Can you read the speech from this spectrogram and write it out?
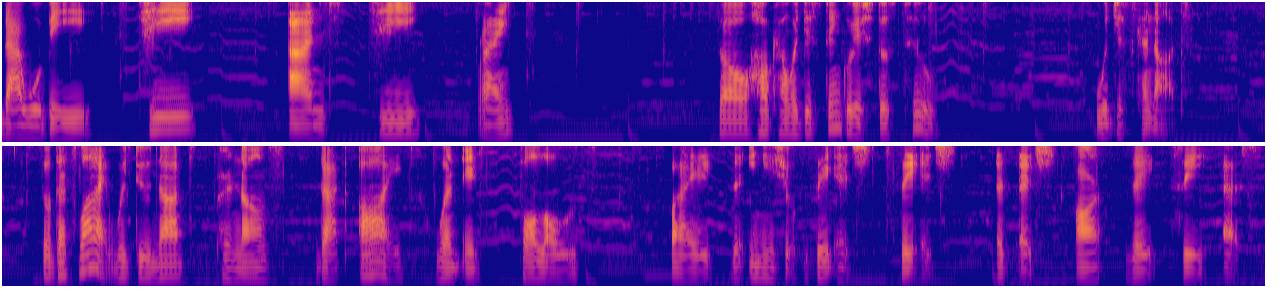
That would be G and G, right? So, how can we distinguish those two? We just cannot. So, that's why we do not pronounce that I when it's followed by the initial ZH, CH, SH, R, Z, C, S.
